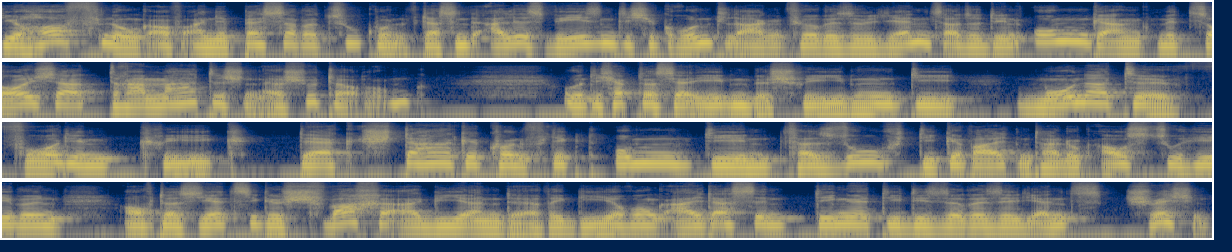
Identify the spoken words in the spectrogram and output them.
die Hoffnung auf eine bessere Zukunft, das sind alles wesentliche Grundlagen für Resilienz, also den Umgang mit solcher dramatischen Erschütterung. Und ich habe das ja eben beschrieben, die Monate vor dem Krieg, der starke Konflikt um den Versuch, die Gewaltenteilung auszuhebeln, auch das jetzige schwache Agieren der Regierung, all das sind Dinge, die diese Resilienz schwächen.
